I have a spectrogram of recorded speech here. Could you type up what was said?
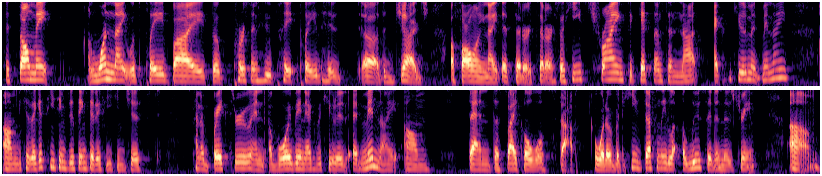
his cellmate on one night was played by the person who play, played his uh, the judge a following night, et cetera, et cetera. So he's trying to get them to not execute him at midnight um, because I guess he seems to think that if he can just kind of break through and avoid being executed at midnight, um, then the cycle will stop or whatever. But he's definitely lucid in this dream. Um,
